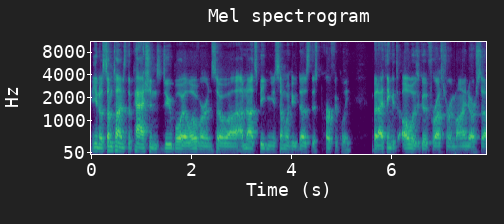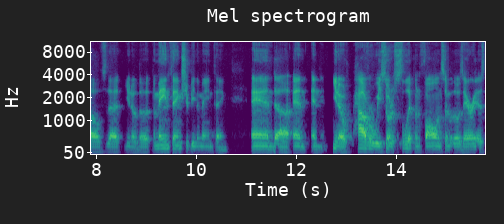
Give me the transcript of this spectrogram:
you know sometimes the passions do boil over, and so uh, I'm not speaking as someone who does this perfectly. But I think it's always good for us to remind ourselves that you know the the main thing should be the main thing and uh, and and you know however we sort of slip and fall in some of those areas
